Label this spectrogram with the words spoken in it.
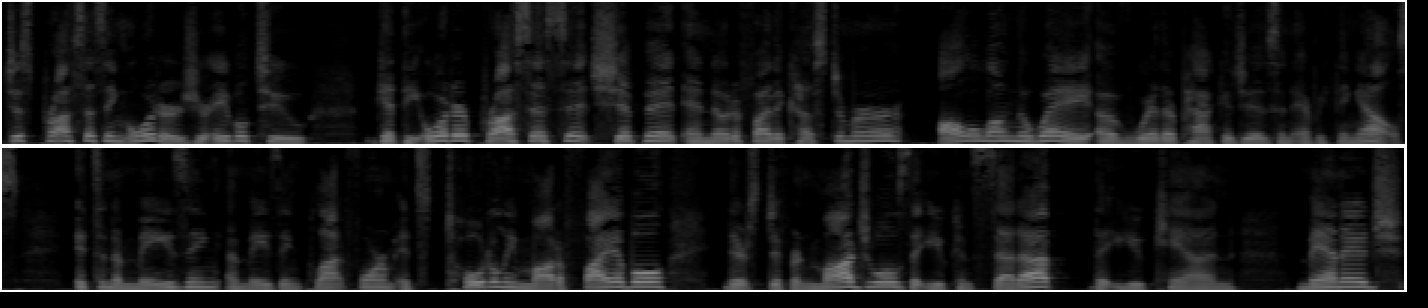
just processing orders, you're able to get the order, process it, ship it, and notify the customer all along the way of where their package is and everything else. It's an amazing, amazing platform. It's totally modifiable. There's different modules that you can set up that you can manage.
